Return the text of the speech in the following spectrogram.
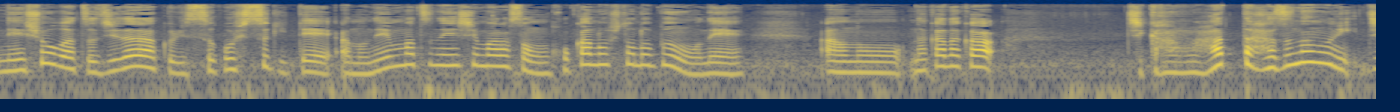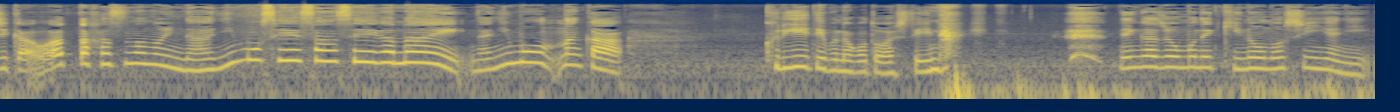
ね、正月自堕落に過ごしすぎて、あの、年末年始マラソン、他の人の分をね、あの、なかなか、時間はあったはずなのに、時間はあったはずなのに、何も生産性がない、何もなんか、クリエイティブなことはしていない。年賀状もね、昨日の深夜に、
